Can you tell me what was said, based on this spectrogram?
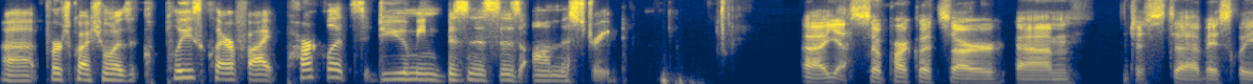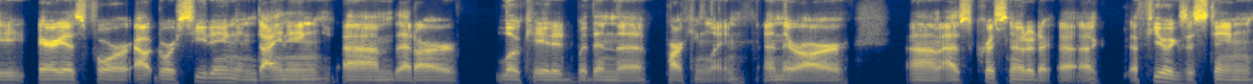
Uh, First question was, please clarify, parklets, do you mean businesses on the street? Uh, yes, so parklets are um, just uh, basically areas for outdoor seating and dining um, that are located within the parking lane. And there are, um, as Chris noted, a, a, a few existing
